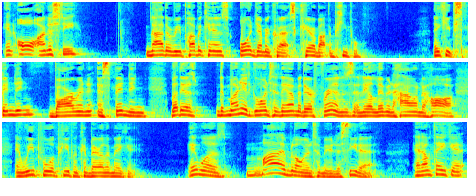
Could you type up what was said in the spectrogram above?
in all honesty, neither Republicans or Democrats care about the people. They keep spending, borrowing, and spending, but there's the money is going to them and their friends, and they're living high on the hog, and we poor people can barely make it. It was mind blowing to me to see that. And I'm thinking,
